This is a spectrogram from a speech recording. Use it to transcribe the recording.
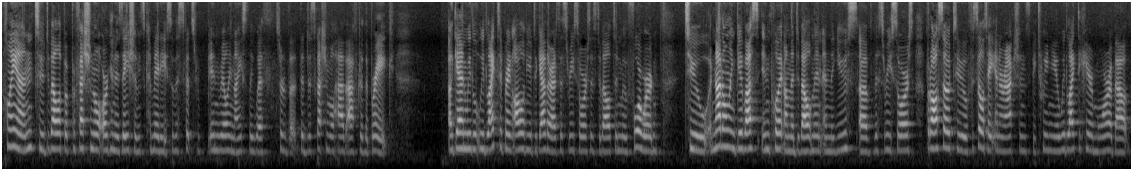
plan to develop a professional organizations committee. So this fits in really nicely with sort of the, the discussion we'll have after the break. Again, we'd, we'd like to bring all of you together as this resource is developed and move forward to not only give us input on the development and the use of this resource, but also to facilitate interactions between you. We'd like to hear more about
